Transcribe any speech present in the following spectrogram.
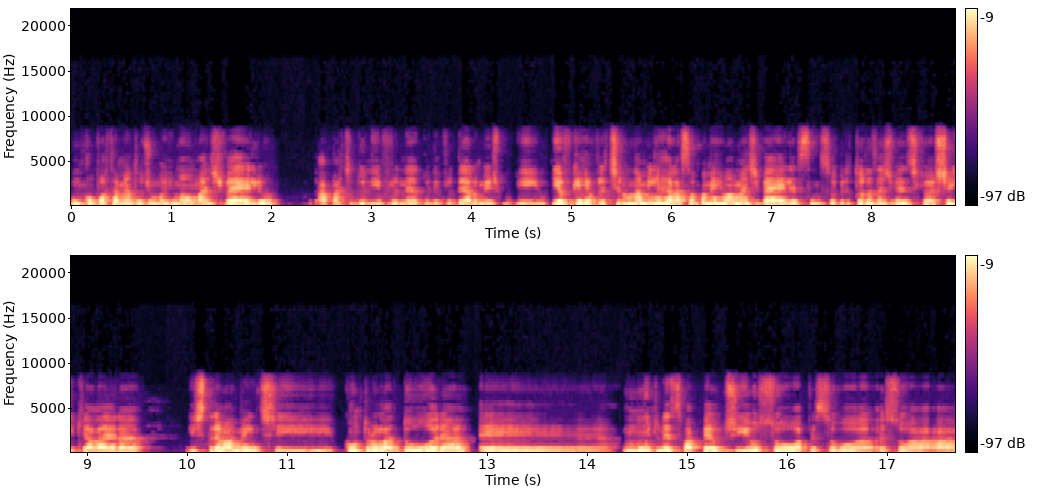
um comportamento de um irmão mais velho a partir do livro, né, do livro dela, o mesmo Rio. E eu fiquei refletindo na minha relação com a minha irmã mais velha, assim, sobre todas as vezes que eu achei que ela era extremamente controladora, é, muito nesse papel de eu sou a pessoa, eu sou a, a,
